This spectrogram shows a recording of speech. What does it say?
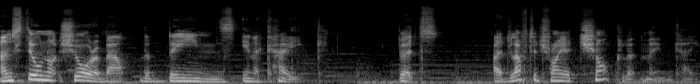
I'm still not sure about the beans in a cake, but I'd love to try a chocolate mooncake.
